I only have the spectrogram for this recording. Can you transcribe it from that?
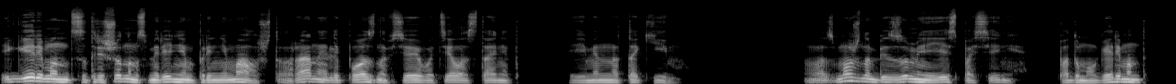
и Герримон с отрешенным смирением принимал, что рано или поздно все его тело станет именно таким. Возможно, безумие есть спасение, подумал Герримонт,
